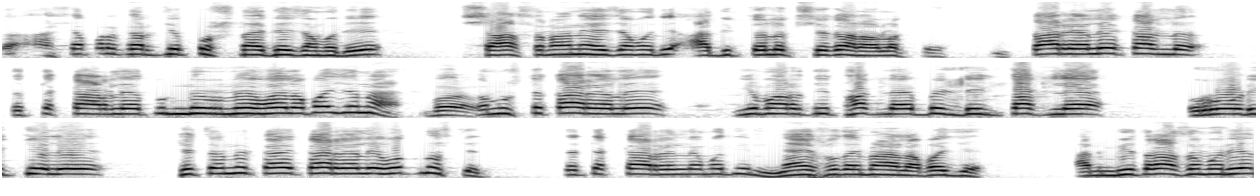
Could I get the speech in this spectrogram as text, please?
तर अशा प्रकारचे प्रश्न आहेत ह्याच्यामध्ये. शासनाने ह्याच्यामध्ये अधिकचं लक्ष घालावं लागते कार्यालय काढलं तर त्या कार्यालयातून निर्णय व्हायला पाहिजे ना. नुसते कार्यालय इमारती थाटल्या बिल्डिंग थाटल्या रोड केले ह्याच्यानं काय कार्यालय होत नसते. तर त्या कार्यालयामध्ये न्याय सुद्धा मिळाला पाहिजे. आणि मी तर असं म्हणेल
